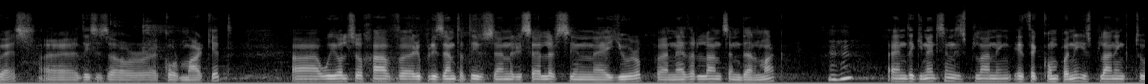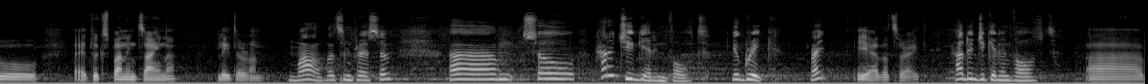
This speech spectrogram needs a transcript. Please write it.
US. Uh, this is our core market. Uh, we also have uh, representatives and resellers in uh, Europe, uh, Netherlands, and Denmark. mm-hmm. And the Kineticent is planning, the company is planning to uh, to expand in China later on. Wow, that's impressive. Um, so how did you get involved? You're Greek, right? Yeah, that's right. How did you get involved? Uh,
